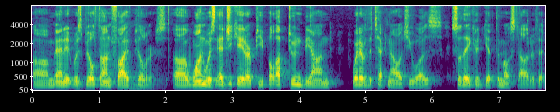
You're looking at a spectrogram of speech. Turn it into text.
Um, and it was built on five pillars. Uh, one was educate our people up to and beyond whatever the technology was, so they could get the most out of it.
